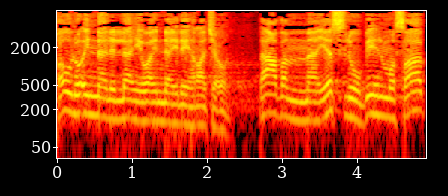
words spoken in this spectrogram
قول إنا لله وإنا إليه راجعون. أعظم ما يسلو به المصاب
